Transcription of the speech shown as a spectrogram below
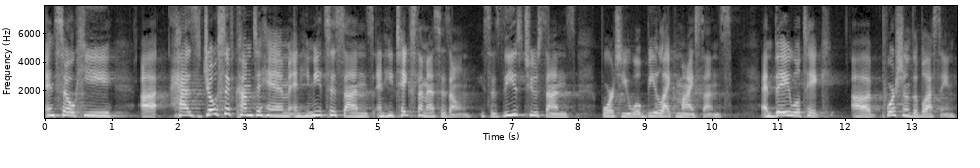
And so he uh, has Joseph come to him and he meets his sons and he takes them as his own. He says, These two sons bore to you will be like my sons, and they will take a portion of the blessing.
